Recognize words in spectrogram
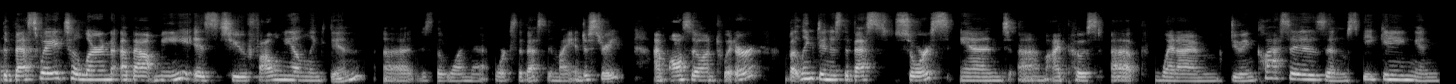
the best way to learn about me is to follow me on LinkedIn. Uh, is the one that works the best in my industry. I'm also on Twitter, but LinkedIn is the best source, and um, I post up when I'm doing classes and speaking, and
